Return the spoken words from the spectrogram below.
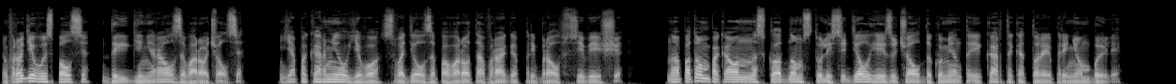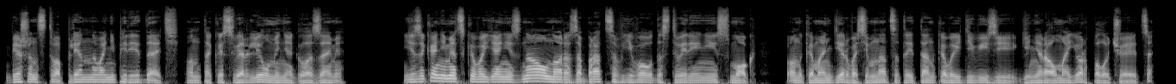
Вроде выспался, да и генерал заворочился. Я покормил его, сводил за поворот оврага, прибрал все вещи. Ну а потом, пока он на складном стуле сидел, я изучал документы и карты, которые при нем были. Бешенство пленного не передать, он так и сверлил меня глазами. Языка немецкого я не знал, но разобраться в его удостоверении смог. Он командир 18-й танковой дивизии, генерал-майор, получается,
